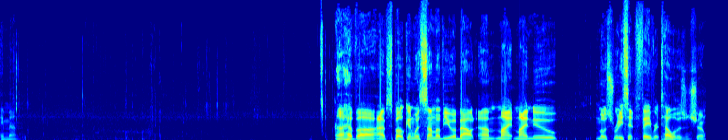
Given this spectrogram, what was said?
Amen. I have uh, I've spoken with some of you about um, my my new most recent favorite television show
